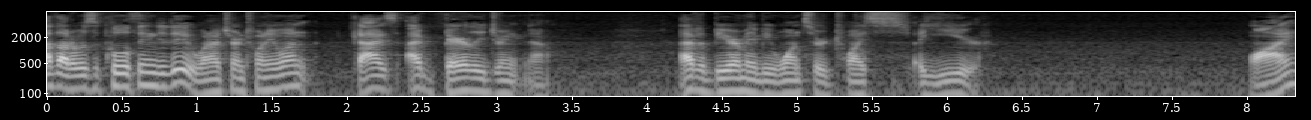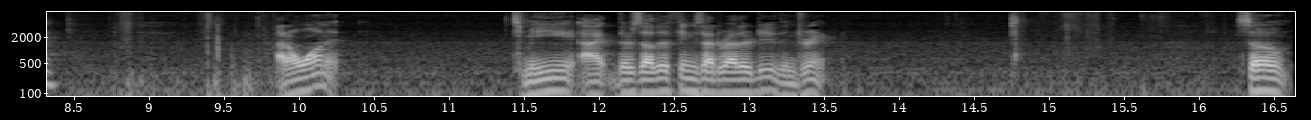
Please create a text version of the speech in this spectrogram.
I thought it was a cool thing to do. When I turned 21, guys, I barely drink now. I have a beer maybe once or twice a year. Why? I don't want it. To me, I, there's other things I'd rather do than drink. So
